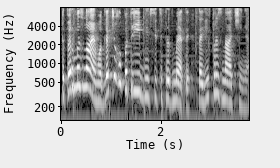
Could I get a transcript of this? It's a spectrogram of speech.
Тепер ми знаємо, для чого потрібні всі ці предмети та їх призначення.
